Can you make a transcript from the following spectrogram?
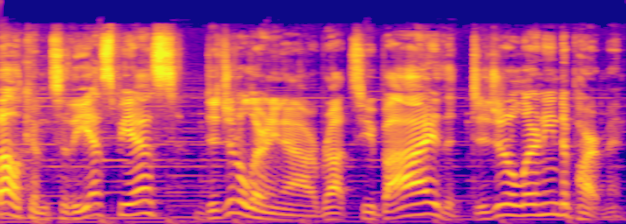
Welcome to the SPS Digital Learning Hour brought to you by the Digital Learning Department.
